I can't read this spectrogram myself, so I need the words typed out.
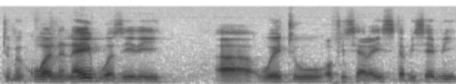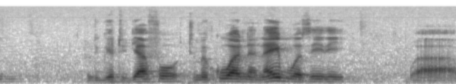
Tumekuwa na naibu waziri uh, wetu ofisi ya Rais TAMISEMI ndugu yetu Jafo. Tumekuwa na naibu waziri wa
